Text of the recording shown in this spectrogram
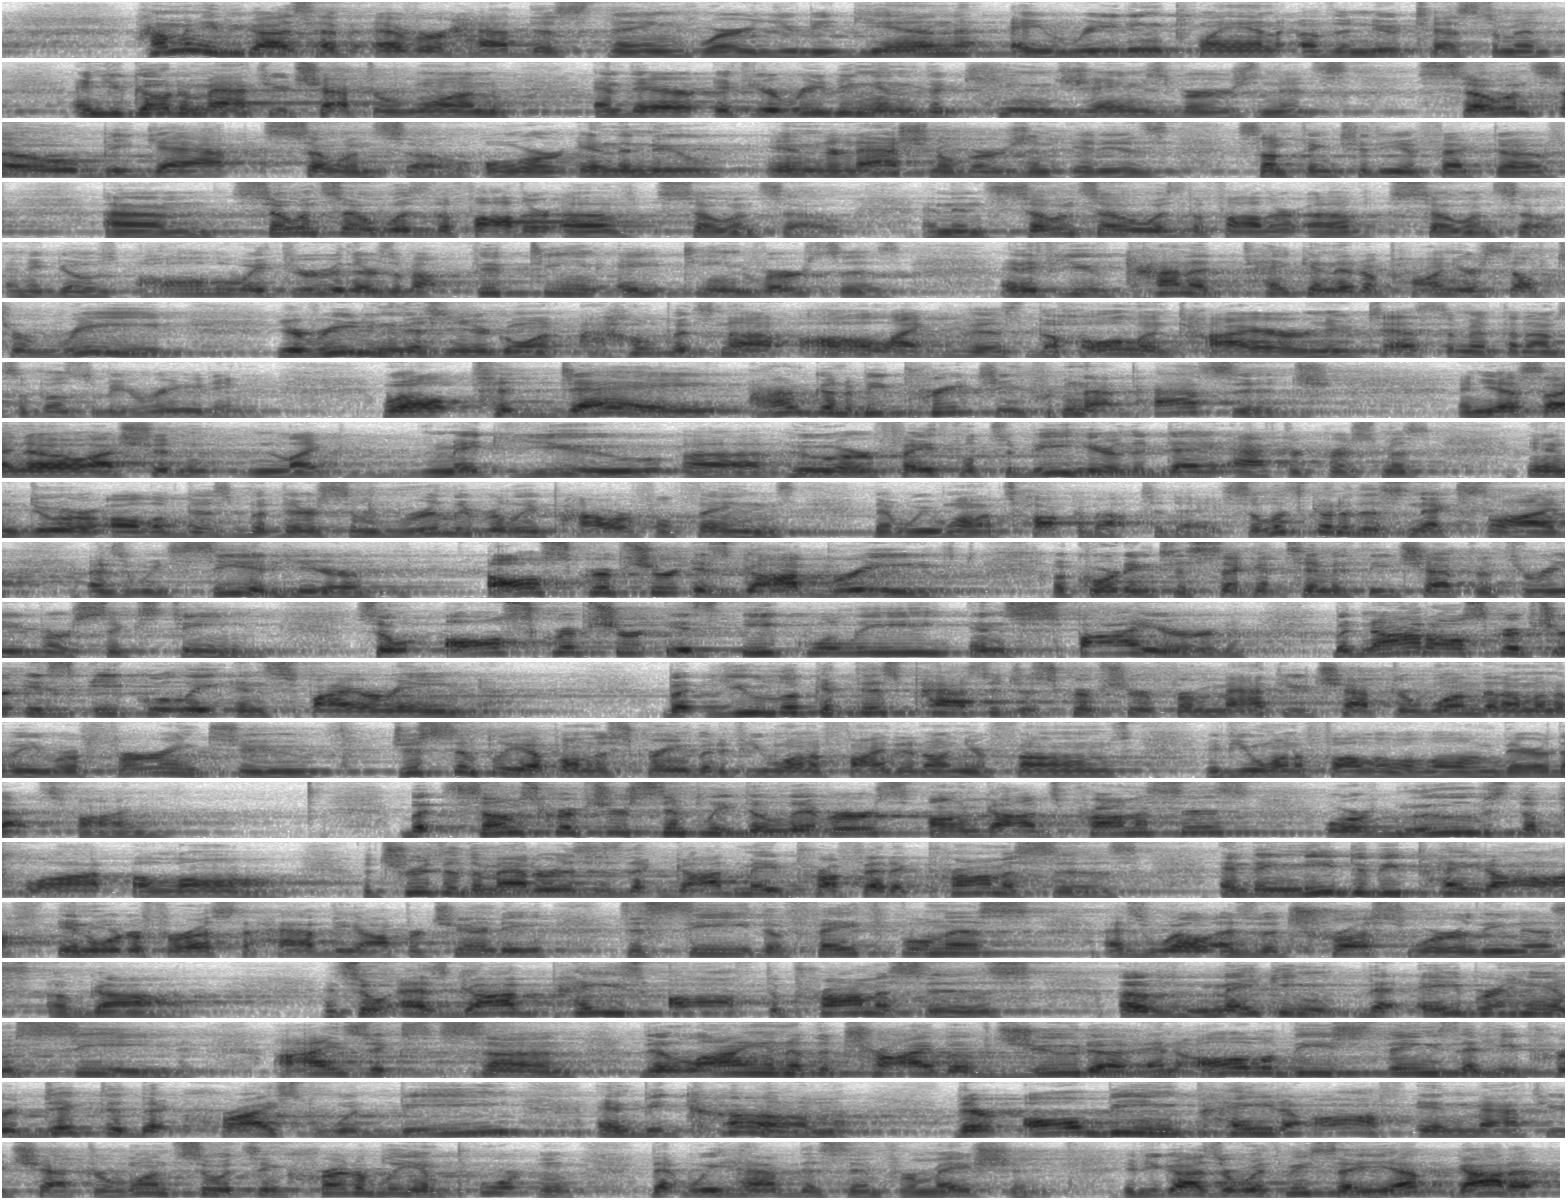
How many of you guys have ever had this thing where you begin a reading plan of the New Testament and you go to Matthew chapter 1, and there, if you're reading in the King James Version, it's so and so begat so and so. Or in the New International Version, it is something to the effect of so and so was the father of so and so. And then so and so was the father of so and so. And it goes all the way through, and there's about 15, 18 verses. And if you've kind of taken it upon yourself to read, you're reading this and you're going, I hope it's not all like this, the whole entire New Testament that I'm supposed to be reading. Well, today I'm going to be preaching from that passage. And yes, I know I shouldn't like make you uh, who are faithful to be here the day after Christmas endure all of this, but there's some really, really powerful things that we want to talk about today. So let's go to this next slide as we see it here. All scripture is God breathed according to 2 Timothy chapter 3 verse 16. So all scripture is equally inspired, but not all scripture is equally inspiring. But you look at this passage of scripture from Matthew chapter 1 that I'm going to be referring to, just simply up on the screen, but if you want to find it on your phones, if you want to follow along there, that's fine. But some scripture simply delivers on God's promises or moves the plot along. The truth of the matter is, is that God made prophetic promises and they need to be paid off in order for us to have the opportunity to see the faithfulness as well as the trustworthiness of God. And so, as God pays off the promises of making the Abraham seed, Isaac's son, the lion of the tribe of Judah, and all of these things that he predicted that Christ would be and become, they're all being paid off in Matthew chapter 1. So it's incredibly important that we have this information. If you guys are with me, say, Yep, got it.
